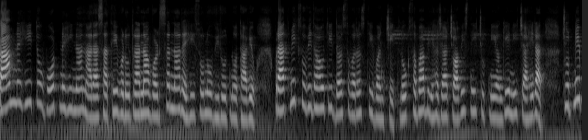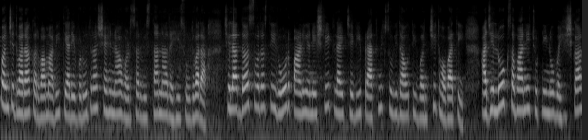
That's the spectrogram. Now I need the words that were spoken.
કામ નહીં તો વોટ નહીંના નારા સાથે વડોદરાના વડસરના રહીશોનો વિરોધ નોંધાવ્યો. પ્રાથમિક સુવિધાઓથી દસ વર્ષથી વંચિત. લોકસભા બે હજાર ચોવીસની ચૂંટણી અંગેની જાહેરાત ચૂંટણી પંચ દ્વારા કરવામાં આવી ત્યારે વડોદરા શહેરના વડસર વિસ્તારના રહીશો દ્વારા છેલ્લા દસ વર્ષથી રોડ, પાણી અને સ્ટ્રીટ લાઇટ જેવી પ્રાથમિક સુવિધાઓથી વંચિત હોવાથી આજે લોકસભાની ચૂંટણીનો બહિષ્કાર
